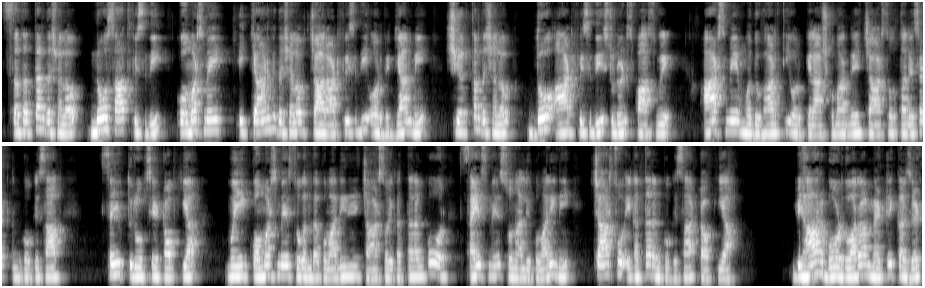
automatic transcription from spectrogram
सतहत्तर दशमलव नौ सात फ़ीसदी, कॉमर्स में इक्यानवे दशमलव चार आठ फ़ीसदी और विज्ञान में छिहत्तर दशमलव दो आठ फ़ीसदी स्टूडेंट्स पास हुए। आर्ट्स में मधु भारती और कैलाश कुमार ने चार सौ तिरसठ अंकों के साथ संयुक्त रूप से टॉप किया। वहीं कॉमर्स में सुगंधा कुमारी ने चार सौ इकहत्तर अंकों और साइंस में सोनाली कुमारी ने चार सौ इकहत्तर अंकों के साथ टॉप किया। बिहार बोर्ड द्वारा मैट्रिक का रिज़ल्ट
